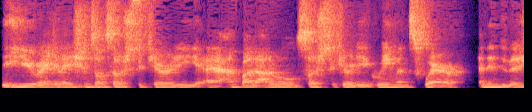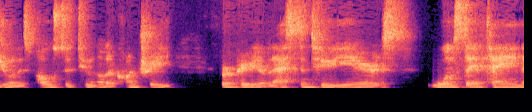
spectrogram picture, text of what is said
the EU regulations on Social Security uh, and bilateral Social Security agreements, where an individual is posted to another country for a period of less than two years once they obtain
